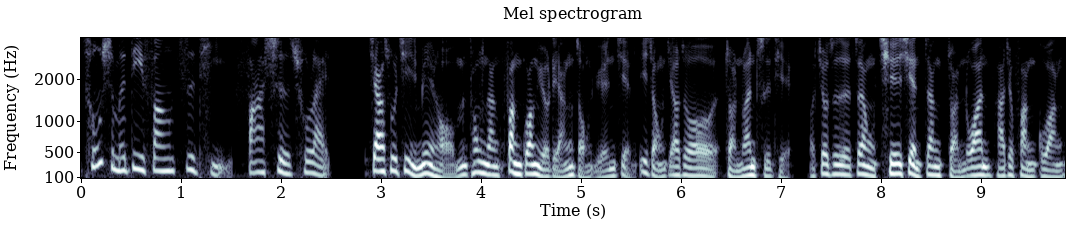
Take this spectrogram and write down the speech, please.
从什么地方字体发射出来？加速器里面哦，我们通常放光有两种元件，一种叫做转弯磁铁，哦，就是这种切线这样转弯它就放光。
